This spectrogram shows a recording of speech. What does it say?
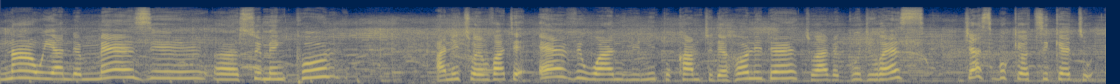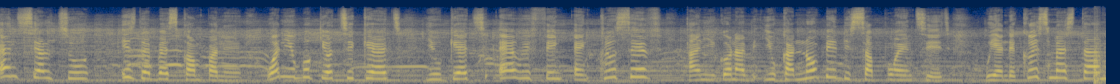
now we are in the Mezi uh, swimming pool. I need to invite everyone. You need to come to the holiday to have a good rest. Just book your ticket to NCL2 is the best company. When you book your ticket, you get everything inclusive and you're gonna be, you cannot be disappointed. We are in the Christmas time,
